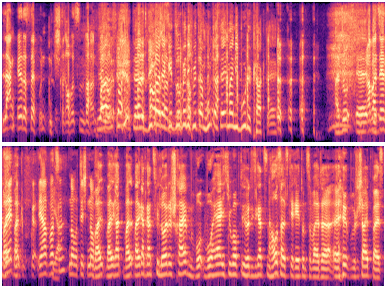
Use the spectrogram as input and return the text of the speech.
lange, dass der Hund nicht draußen war. und Ja, das war, der Digga, der draußen geht so wenig mit seinem Hund, dass er immer in die Bude kackt, ey. Also, äh, Aber jetzt, sehr weil- selten. weil- ja, warte, Ja. noch dich noch. Weil, weil gerade weil, weil grad ganz viele Leute schreiben, wo, woher ich überhaupt über diese ganzen Haushaltsgeräte und so weiter äh, Bescheid weiß.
